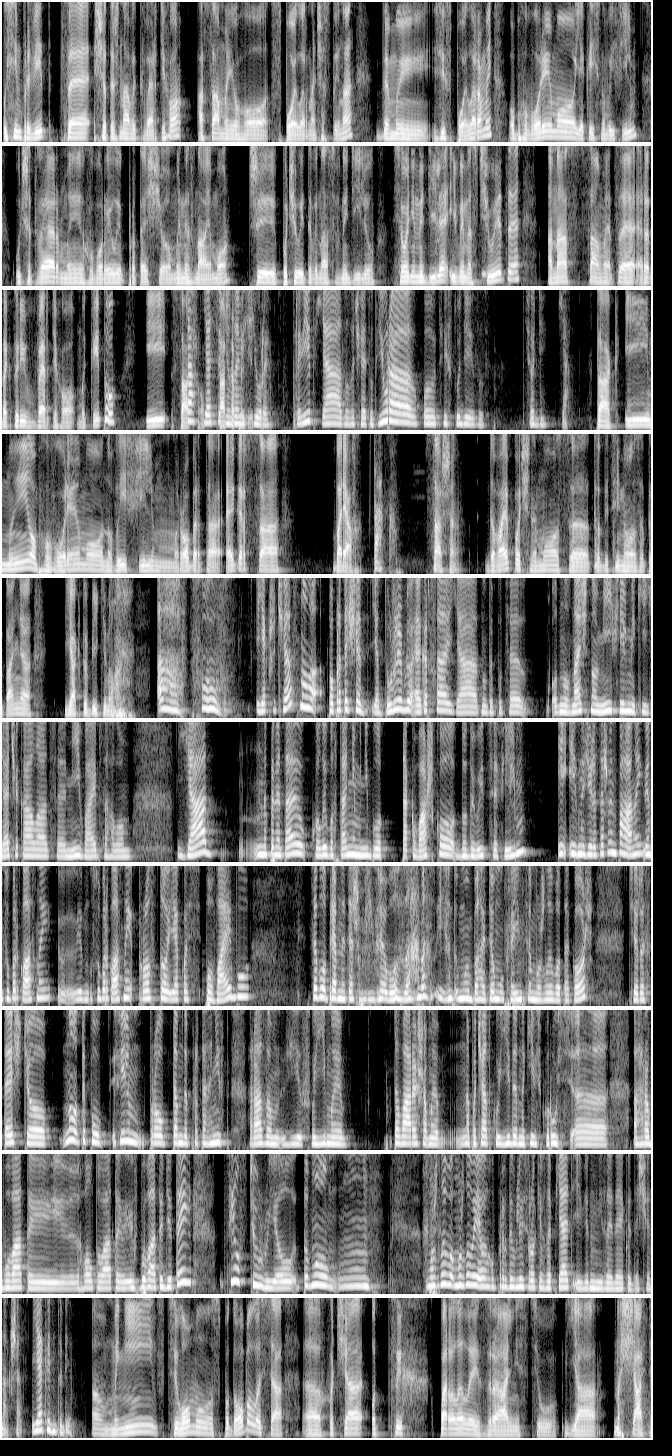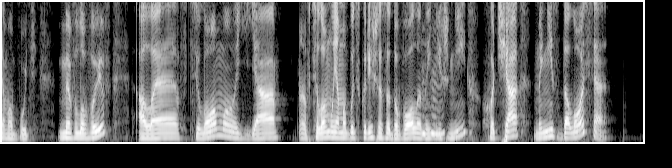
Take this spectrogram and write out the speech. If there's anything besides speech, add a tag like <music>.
Усім привіт! Це щотижнавик Вертіго, а саме його спойлерна частина, де ми зі спойлерами обговорюємо якийсь новий фільм. У четвер ми говорили про те, що ми не знаємо, чи почуєте ви нас в неділю. Сьогодні неділя, і ви нас чуєте. А нас саме це редакторів Вертіго Микиту і Сашу. Так, Я сьогодні Саша, замість привіт. Юри. Привіт, я зазвичай тут Юра в цій студії. Сьогодні я. Так, і ми обговорюємо новий фільм Роберта Егерса Варяг. Так. Саша, давай почнемо з традиційного запитання: як тобі кіно? А, фу. Якщо чесно, попри те, що я дуже люблю Егерса, я, ну, типу, це однозначно мій фільм, який я чекала, це мій вайб загалом. Я не пам'ятаю, коли востаннє мені було так важко додивитися фільм. І і не через те, що він поганий, він суперкласний, він суперкласний, просто якось по вайбу. Це було прям не те, що мені <laughs> треба було зараз, і я думаю, багатьом українцям, можливо, також. Через те, що, ну, типу, фільм про там, де протагоніст разом зі своїми товаришами на початку їде на Київську Русь е, грабувати, гвалтувати і вбивати дітей, feels too real. Тому. М- Можливо, можливо, я його придивлюсь років за п'ять, і він мені зайде якось дещо інакше. Як він тобі? Мені в цілому сподобалося, е, хоча от цих паралелей з реальністю я, на щастя, мабуть, не вловив, але в цілому я. В цілому, я, мабуть, скоріше задоволений, mm-hmm. ніж ні. Хоча мені здалося,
